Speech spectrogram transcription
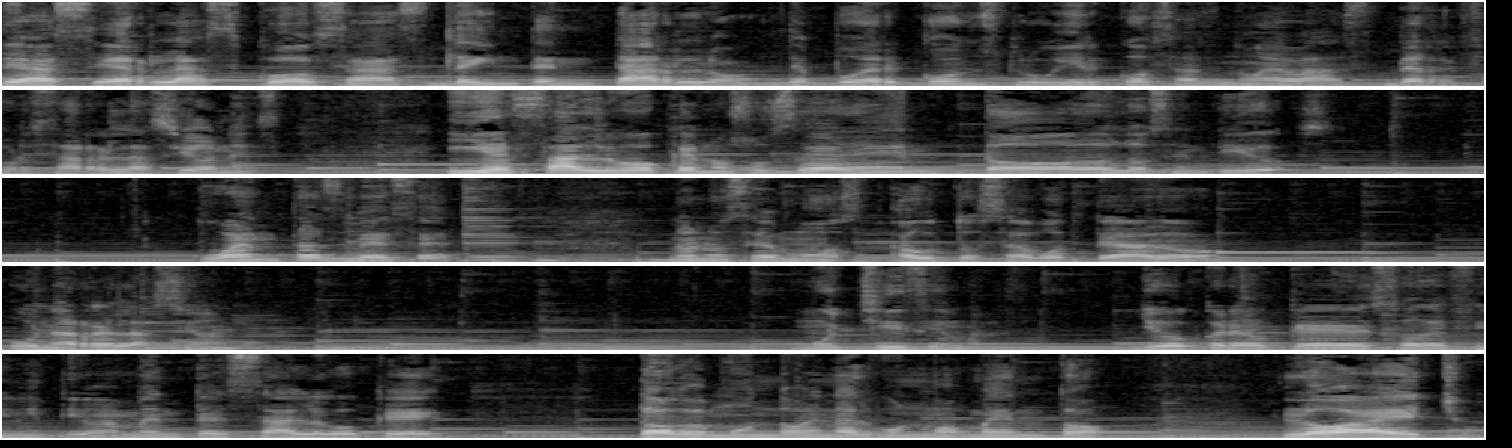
de hacer las cosas, de intentarlo, de poder construir cosas nuevas, de reforzar relaciones. Y es algo que nos sucede en todos los sentidos. ¿Cuántas veces no nos hemos autosaboteado una relación? Muchísimas. Yo creo que eso definitivamente es algo que todo el mundo en algún momento lo ha hecho.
